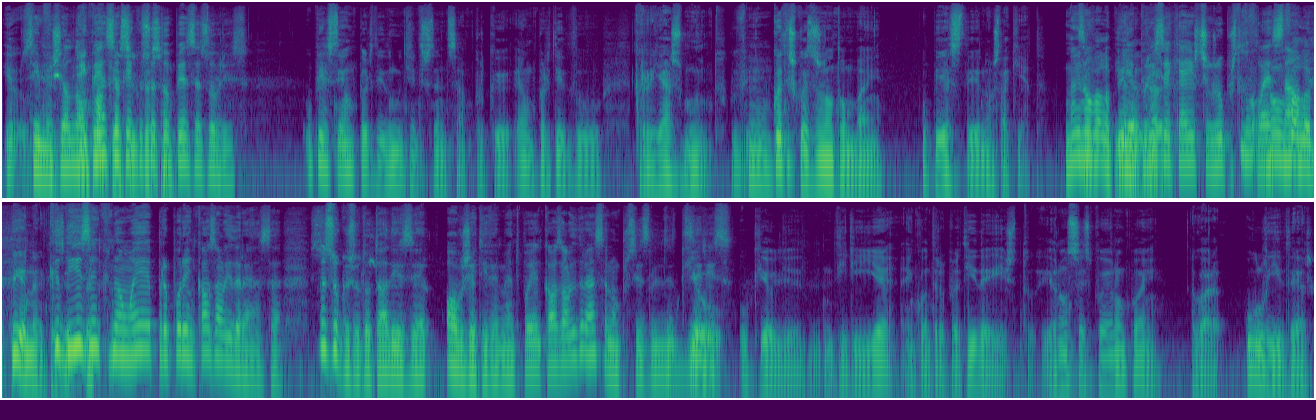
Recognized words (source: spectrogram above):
Eu, Sim, mas ele não pensa, o que é que o senhor pensa sobre isso? O PSD é um partido muito interessante, sabe? Porque é um partido que reage muito. Hum. Quando as coisas não estão bem, o PSD não está quieto. Não, não vale a pena. E é por isso é que há estes grupos de reflexão não, não vale a pena, que dizer, dizem que não é para pôr em causa a liderança. Mas o que o senhor está a dizer, objetivamente, põe em causa a liderança. Não preciso lhe dizer eu, isso. O que eu lhe diria, em contrapartida, é isto. Eu não sei se põe ou não põe. Agora, o líder,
